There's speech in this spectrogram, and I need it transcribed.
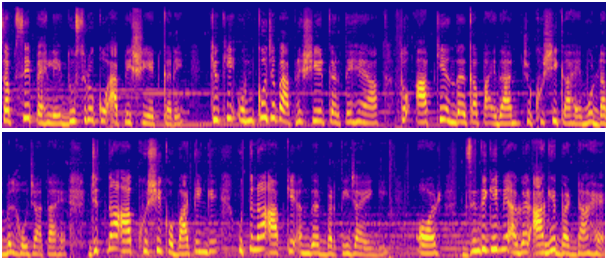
सबसे पहले दूसरों को अप्रिशिएट करें। क्योंकि उनको जब अप्रिशिएट करते हैं आप तो आपके अंदर का पायदान, जो खुशी का है, वो डबल हो जाता है। जितना आप खुशी को बांटेंगे, उतना आपके अंदर बढ़ती जाएगी। और ज़िंदगी में अगर आगे बढ़ना है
